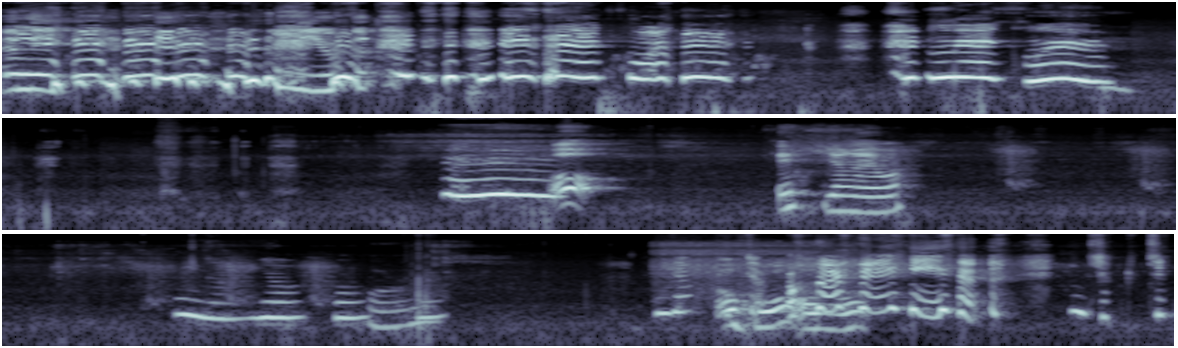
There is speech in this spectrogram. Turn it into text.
อันนี้นิ้วน่ากลัวน่ากลัวโอ้เอ๊ะ ยังไงวะโอ้โหโอ้โหจักจัก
